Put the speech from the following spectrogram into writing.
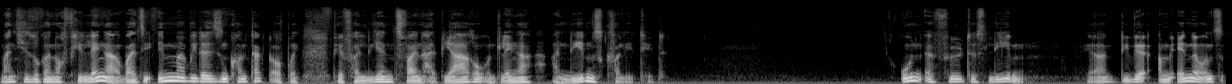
Manche sogar noch viel länger, weil sie immer wieder diesen Kontakt aufbringen. Wir verlieren zweieinhalb Jahre und länger an Lebensqualität. Unerfülltes Leben, ja, die wir am Ende uns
